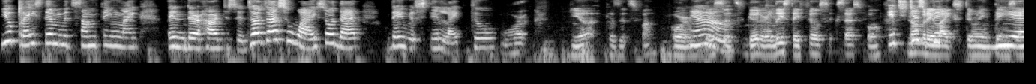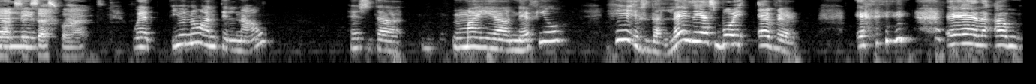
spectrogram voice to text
you praise them with something like in their heart to say. So that's why, so that they will still like to work. Yeah, because it's fun, or at least it's good, or at least they feel successful. It's Nobody likes doing things they're not successful at. when you know until now, is the my uh, nephew. He is the laziest boy ever, and um,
